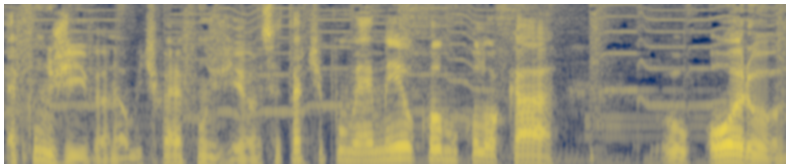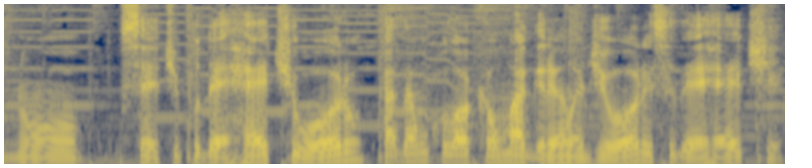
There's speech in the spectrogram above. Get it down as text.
é, fungível, né? O Bitcoin é fungível. Você tá tipo, é meio como colocar o ouro no. Você tipo derrete o ouro, cada um coloca uma grama de ouro e se derrete.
